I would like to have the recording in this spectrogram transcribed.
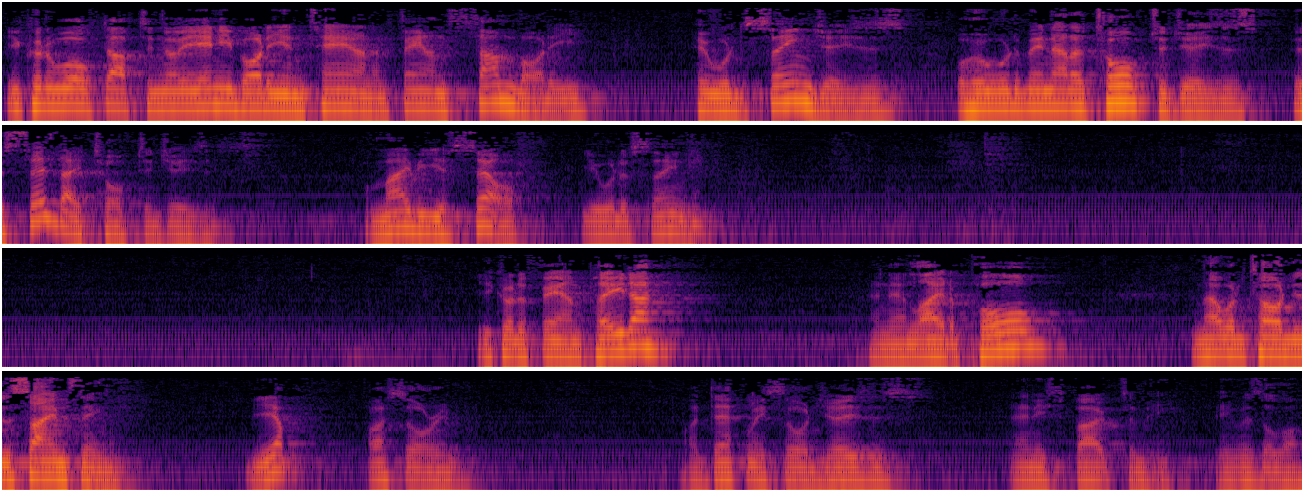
You could have walked up to nearly anybody in town and found somebody who would have seen Jesus or who would have been able to talk to Jesus who said they talked to Jesus. Or maybe yourself, you would have seen him. You could have found Peter, and then later Paul, and they would have told you the same thing. Yep, I saw him. I definitely saw Jesus, and he spoke to me. He was alive.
